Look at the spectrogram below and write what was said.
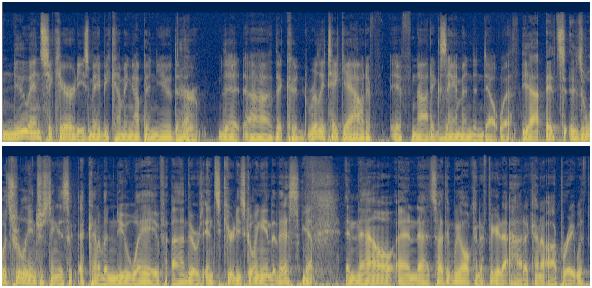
New insecurities may be coming up in you that Yeah. are that uh, that could really take you out if if not examined and dealt with. Yeah, it's, it's what's really interesting is a, kind of a new wave. Uh, there was insecurities going into this, Yep. and now and uh, so I think we all kind of figured out how to kind of operate with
